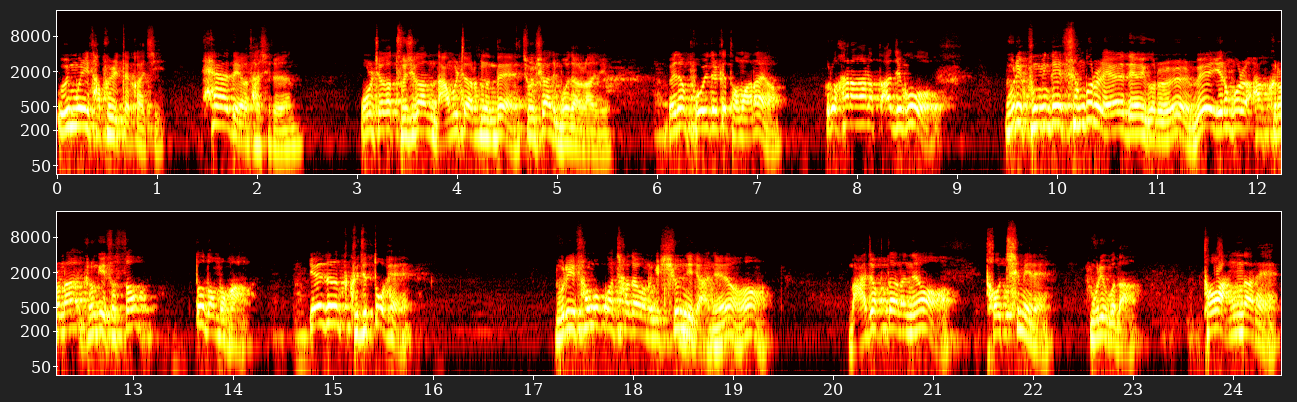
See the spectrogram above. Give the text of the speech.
의문이 다 풀릴 때까지 해야 돼요, 사실은. 오늘 제가 두 시간 남을 줄 알았는데 지금 시간이 모자라 지금. 왜냐면 보여드릴 게 더 많아요. 그리고 하나하나 따지고 우리 국민들이 승부를 내야 돼요, 이거를. 왜 이런 걸, 아, 그러나? 그런 게 있었어? 또 넘어가. 얘들은 그짓또 해. 우리 선거권 찾아오는 게 쉬운 일이 아니에요. 마적단은요, 더 치밀해. 우리보다. 더 악랄해.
